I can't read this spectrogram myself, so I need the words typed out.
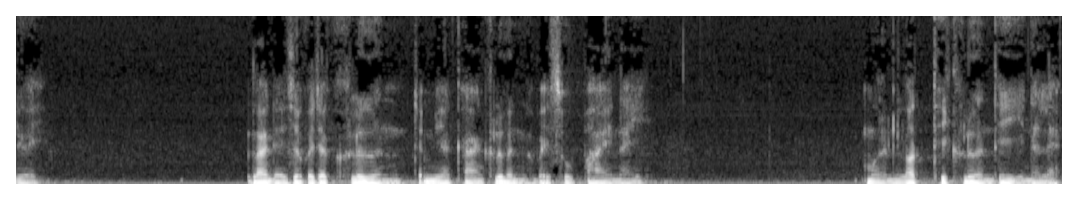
เรื่อย ๆ แล้วในสุดก็จะเคลื่อนจะมีอาการเคลื่อนไปสู่ภายใน เหมือนรถที่เคลื่อนที่นั่นแหละ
